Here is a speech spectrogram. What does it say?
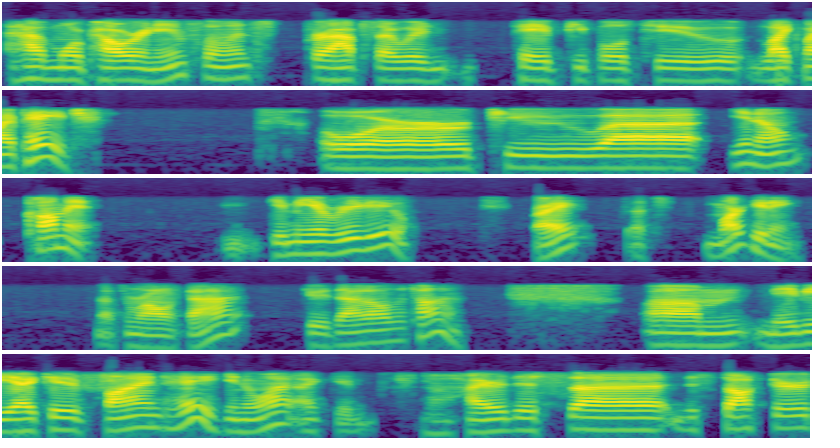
have more power and influence, perhaps I would pay people to like my page or to uh, you know comment, give me a review, right? That's marketing. Nothing wrong with that. Do that all the time. Um, maybe I could find, hey, you know what? I could hire this uh, this doctor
